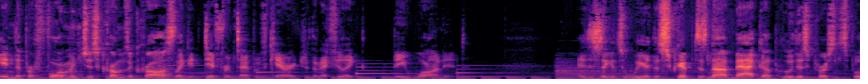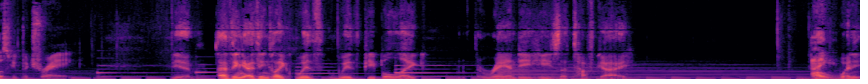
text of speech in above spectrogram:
And the performance just comes across like a different type of character than I feel like they wanted. I just think it's weird. The script does not back up who this person's supposed to be portraying. Yeah, I think I think like with with people like Randy, he's a tough guy. I- Oh, when he,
